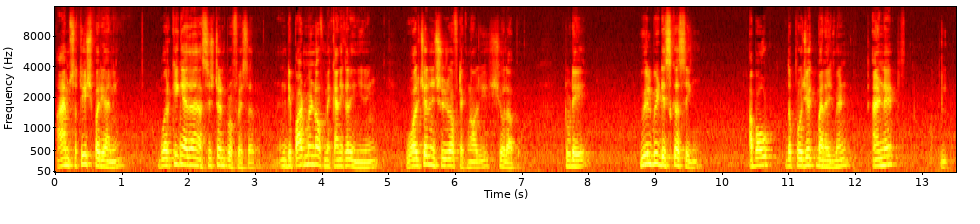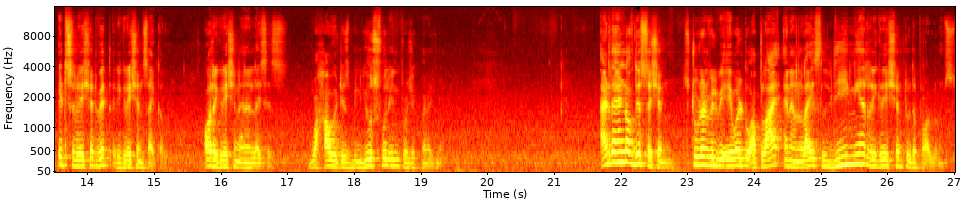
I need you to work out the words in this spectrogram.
I am Satish Paryani, working as an assistant professor in Department of Mechanical Engineering, Walchand Institute of Technology, Sholapur. Today, we will be discussing about the project management and its, its relation with regression cycle or regression analysis, how it has been useful in project management. At the end of this session, student will be able to apply and analyze linear regression to the problems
